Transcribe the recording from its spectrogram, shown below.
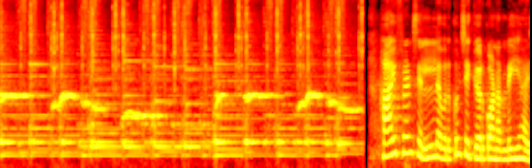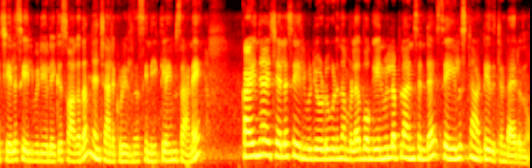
ഹായ് ഫ്രണ്ട്സ് എല്ലാവർക്കും സെക്യൂർ കോർണറിന്റെ ഈ ആഴ്ചയിലെ സെയിൽ വീഡിയോയിലേക്ക് സ്വാഗതം. ഞാൻ ചാലക്കുടിയിൽ നിന്ന് സിനി ക്ലെയിംസ് ആണേ. കഴിഞ്ഞ ആഴ്ചയിലെ സെയിൽ വീഡിയോയോടുകൂടി നമ്മൾ ബൊഗെയിൻവില്ല പ്ലാന്റ്സിന്റെ സെയിൽ സ്റ്റാർട്ട് ചെയ്തിട്ടുണ്ടായിരുന്നു.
